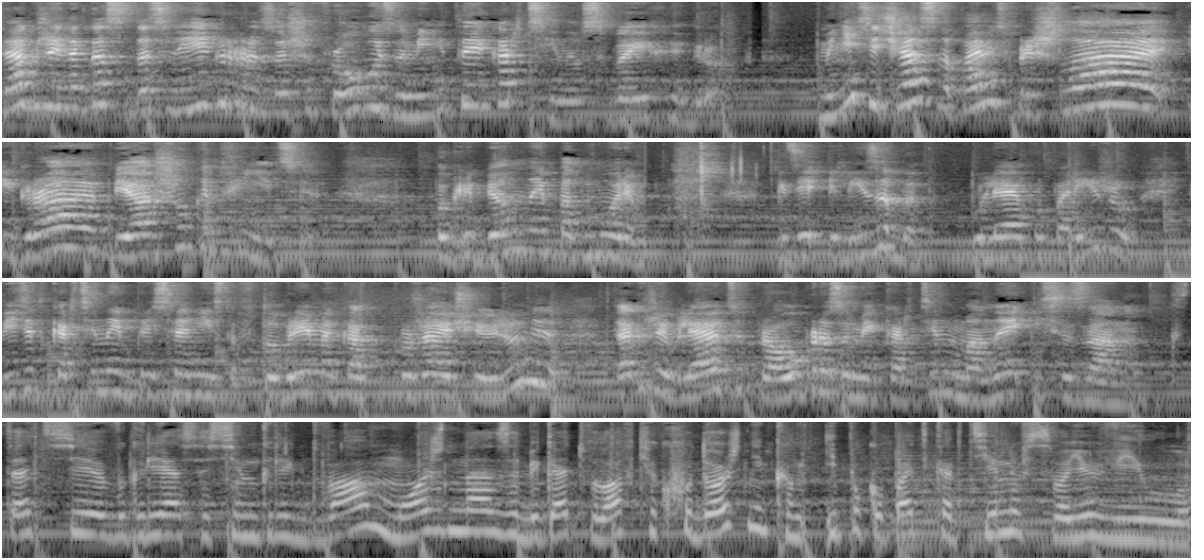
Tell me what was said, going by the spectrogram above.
Также иногда создатели игр зашифровывают знаменитые картины в своих играх. Мне сейчас на память пришла игра Bioshock Infinity, погребенные под морем где Элизабет, гуляя по Парижу, видит картины импрессионистов, в то время как окружающие люди также являются прообразами картин Мане и Сезанна. Кстати, в игре Assassin's Creed 2 можно забегать в лавки к художникам и покупать картины в свою виллу.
